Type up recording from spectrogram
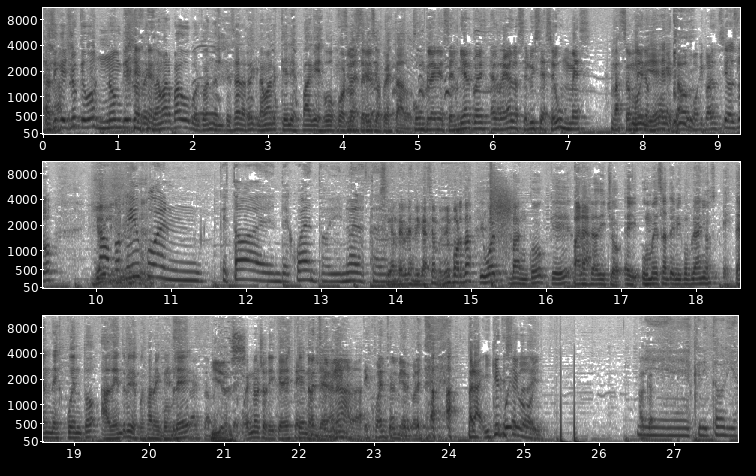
Así que yo que vos no empiezo a reclamar pago porque van a empezar a reclamar que les pagues vos por los servicios prestados. Cumpleaños el miércoles, el regalo se lo hice hace un mes, más o Muy menos, bien. porque estaba un poquito ansioso. No, hoy- porque hay un juego en- que estaba en descuento y no era hasta. Siempre una explicación, pero no importa. Igual banco que Pará. haya dicho, hey, un mes antes de mi cumpleaños está en descuento adentro y después para mi cumpleaños. Exactamente. Después no lloriques Te que no el llega nada. Te cuento el miércoles. Pará, ¿y qué te llegó hoy? ahí. Mi escritorio.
